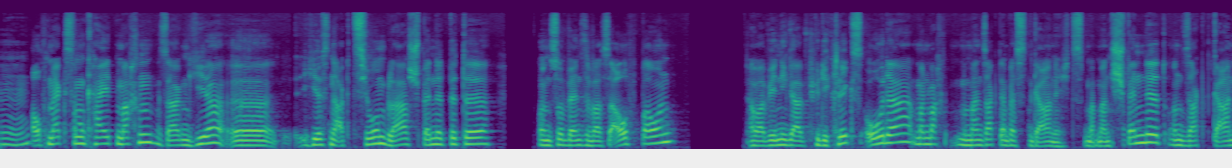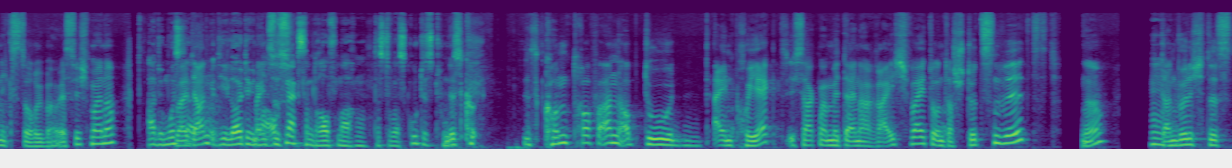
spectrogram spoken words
Mhm. Aufmerksamkeit machen, sagen hier, äh, hier ist eine Aktion, bla, spendet bitte und so, wenn sie was aufbauen, aber weniger für die Klicks oder man macht, man sagt am besten gar nichts. Man, man spendet und sagt gar nichts darüber, weißt du, ich meine? Ah, du musst Weil ja dann- die Leute wieder aufmerksam drauf machen, dass du was Gutes tust. Es kommt drauf an, ob du ein Projekt, ich sag mal, mit deiner Reichweite unterstützen willst, ne? Hm. Dann würde ich das,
